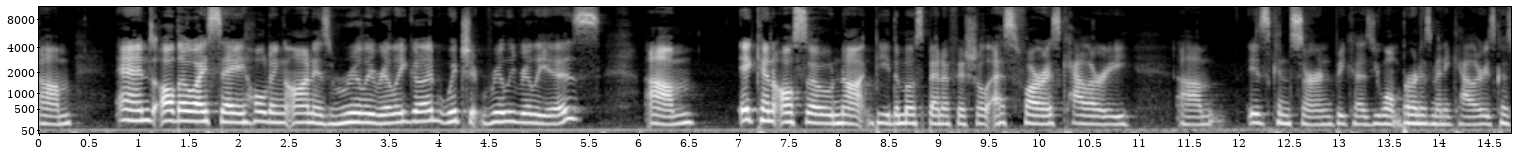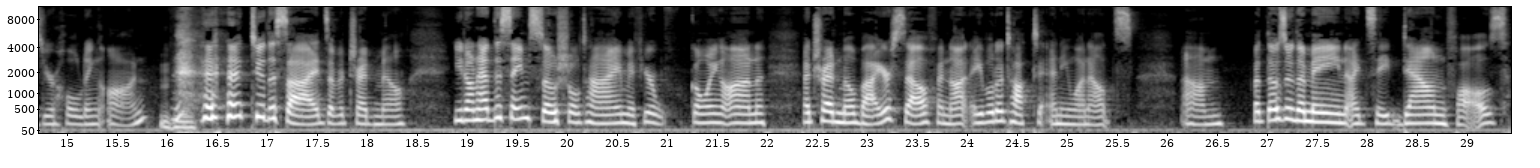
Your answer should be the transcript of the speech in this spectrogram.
Um, and although I say holding on is really, really good, which it really, really is, um, it can also not be the most beneficial as far as calorie um, is concerned because you won't burn as many calories because you're holding on to the sides of a treadmill. You don't have the same social time if you're going on a treadmill by yourself and not able to talk to anyone else. Um, but those are the main, I'd say, downfalls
